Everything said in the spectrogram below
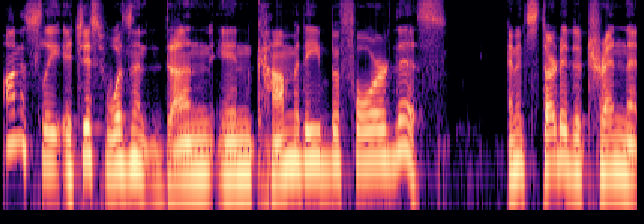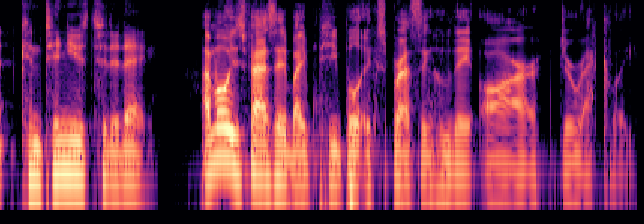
honestly, it just wasn't done in comedy before this. And it started a trend that continues to today. I'm always fascinated by people expressing who they are directly.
